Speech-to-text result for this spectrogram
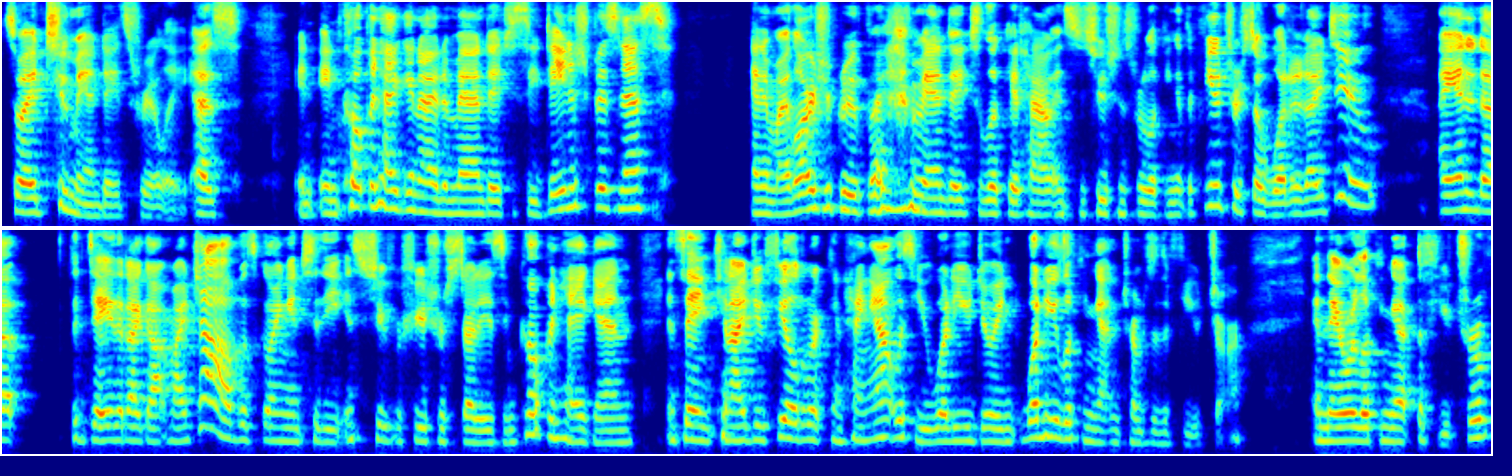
So I had two mandates really. As in, in Copenhagen, I had a mandate to see Danish business. And in my larger group, I had a mandate to look at how institutions were looking at the future. So what did I do? I ended up the day that I got my job was going into the Institute for Future Studies in Copenhagen and saying, Can I do field work and hang out with you? What are you doing? What are you looking at in terms of the future? And they were looking at the future of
